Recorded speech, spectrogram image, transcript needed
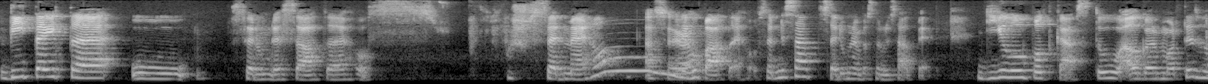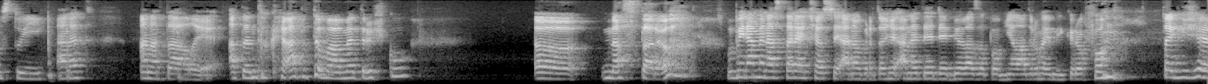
Vítejte u 77. Asi jo. nebo 5. 77 nebo 75. Dílu podcastu Algor Mortis hostují Anet, a Natálie. A tentokrát to máme trošku uh, na staro. vzpomínáme na staré časy, ano, protože Anet je debila, zapomněla druhý mikrofon. Takže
